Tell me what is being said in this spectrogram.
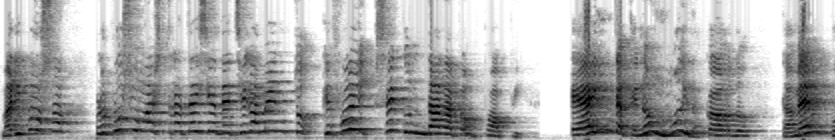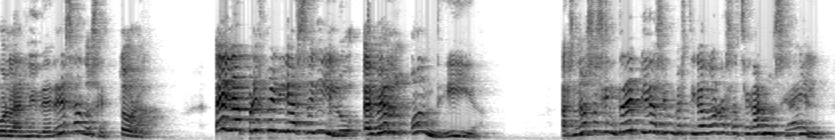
Mariposa propuxo unha estrategia de achegamento que foi secundada por Poppy, e aínda que non moi de acordo, tamén pola lideresa do sector A. Ela prefería seguilo e ver onde ía. As nosas intrépidas investigadoras achegáronse a el.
